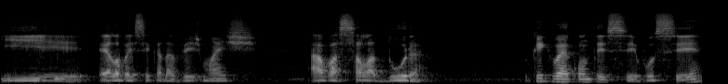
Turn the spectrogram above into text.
e ela vai ser cada vez mais avassaladora que, que vai acontecer? Você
